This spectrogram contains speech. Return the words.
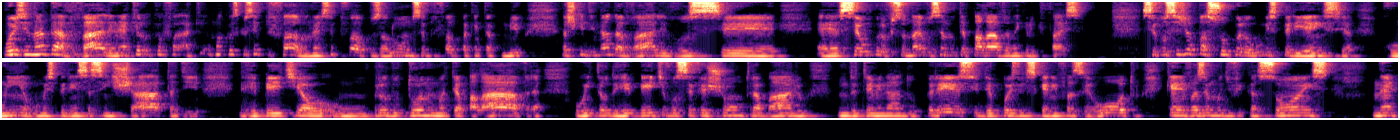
pois de nada vale, né? Aquilo que eu uma coisa que eu sempre falo, né? Sempre falo para os alunos, sempre falo para quem está comigo. Acho que de nada vale você é, ser um profissional e você não ter palavra naquilo que faz. Se você já passou por alguma experiência ruim, alguma experiência assim chata, de de repente um produtor não manter a palavra, ou então de repente você fechou um trabalho num determinado preço e depois eles querem fazer outro, querem fazer modificações né?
